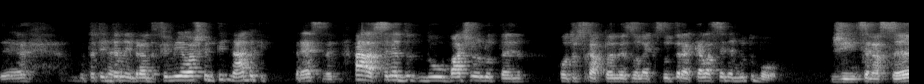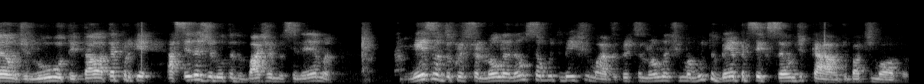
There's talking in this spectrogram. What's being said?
é, eu tô tentando lembrar do filme e eu acho que não tem nada que presta. Né? Ah, a cena do, do, Batman lutando contra os capangas do Lex Luthor, aquela cena é muito boa. De encenação, de luta e tal. Até porque as cenas de luta do Batman no cinema, mesmo as do Christopher Nolan, não são muito bem filmadas. O Christopher Nolan filma muito bem a perseguição de carro, de Batmóvel.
